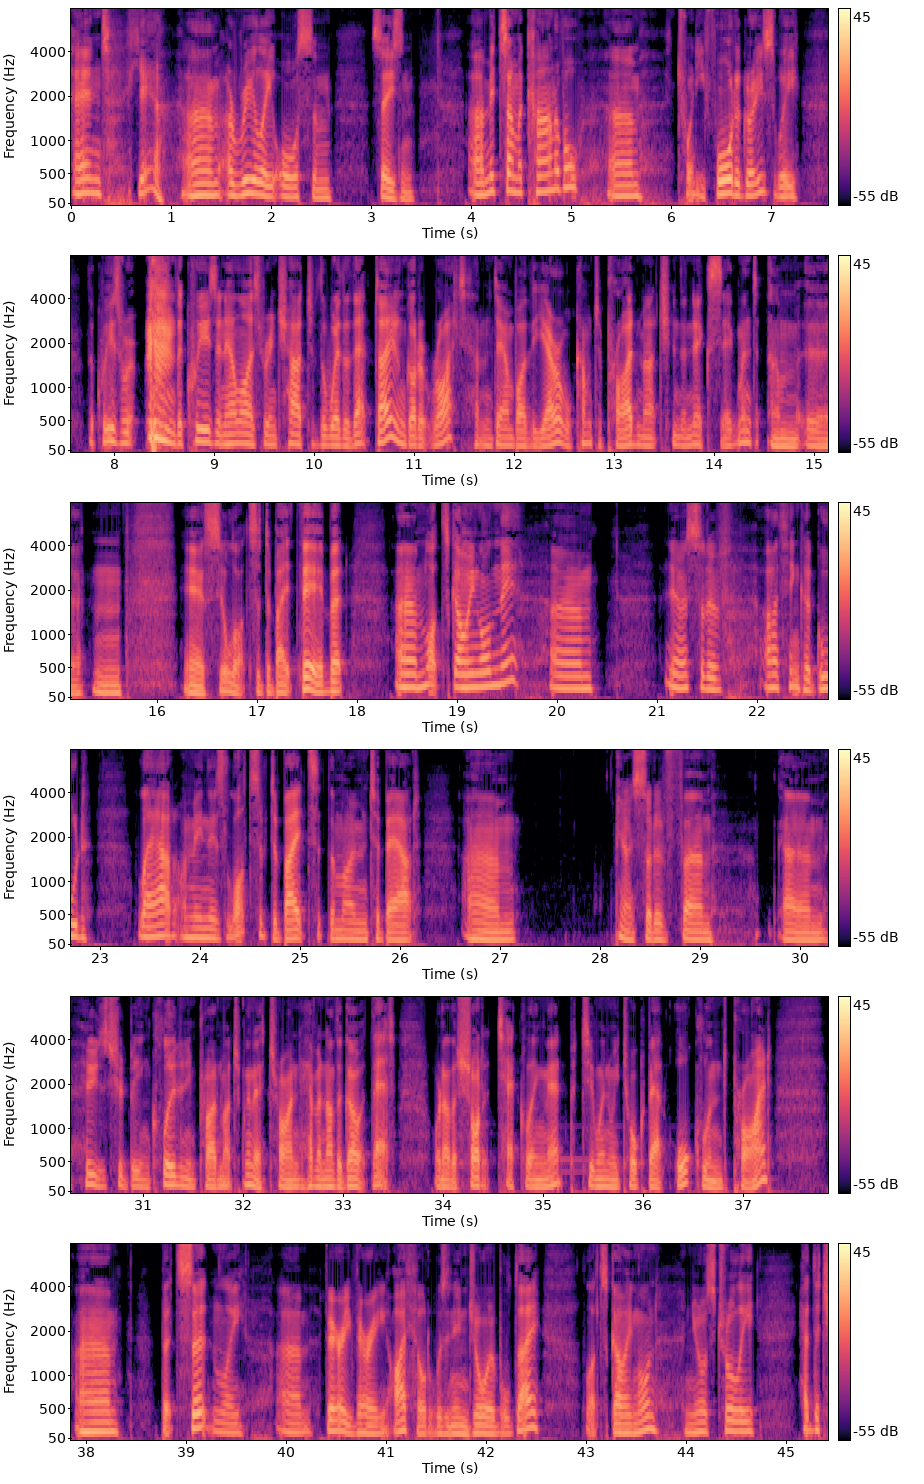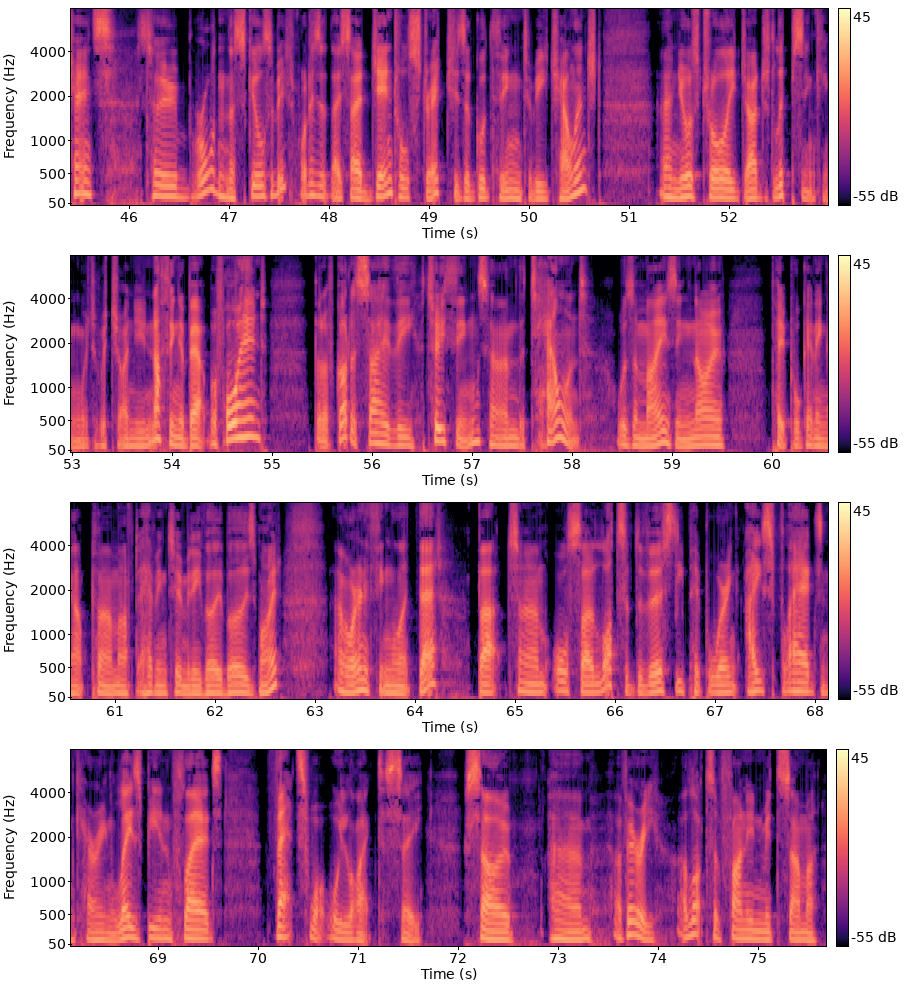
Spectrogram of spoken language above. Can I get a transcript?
and yeah, um, a really awesome season. Uh, Midsummer Carnival, um, 24 degrees. We the queers were the queers and allies were in charge of the weather that day and got it right. And down by the Yarra, we'll come to Pride March in the next segment. Um, uh, mm, yeah, still lots of debate there, but um, lots going on there. Um, you know, sort of, I think a good loud. I mean, there's lots of debates at the moment about, um, you know, sort of um, um, who should be included in Pride March. I'm going to try and have another go at that or another shot at tackling that, particularly when we talk about Auckland Pride. Um, but certainly, um, very, very, I felt it was an enjoyable day. Lots going on, and yours truly had the chance to broaden the skills a bit. What is it they say? A gentle stretch is a good thing to be challenged. And yours truly judged lip syncing, which, which I knew nothing about beforehand. But I've got to say, the two things um, the talent was amazing. No people getting up um, after having too many VBs, mate, or anything like that. But um, also lots of diversity, people wearing ace flags and carrying lesbian flags. That's what we like to see. So, um, a very, a lots of fun in midsummer.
